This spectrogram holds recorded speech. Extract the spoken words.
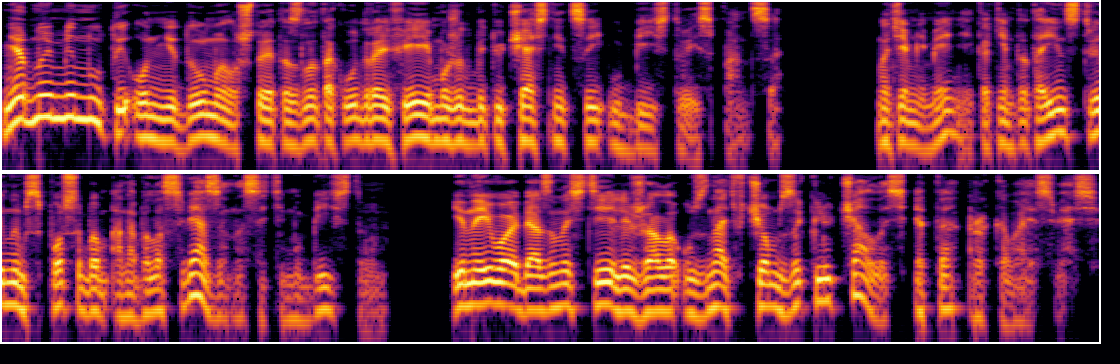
Ни одной минуты он не думал, что эта златокудрая фея может быть участницей убийства испанца. Но, тем не менее, каким-то таинственным способом она была связана с этим убийством, и на его обязанности лежало узнать, в чем заключалась эта роковая связь.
